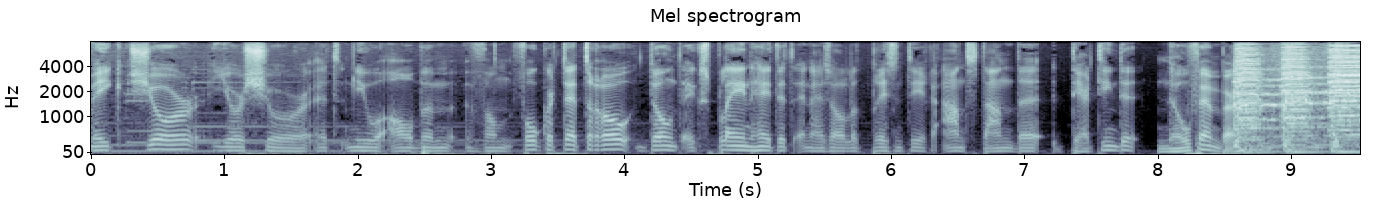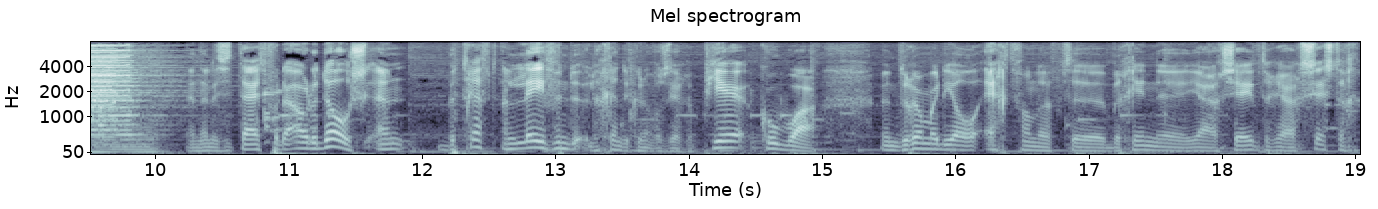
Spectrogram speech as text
Make Sure You're Sure, het nieuwe album van Volker Tetro. Don't Explain heet het en hij zal het presenteren aanstaande 13e november. En dan is het tijd voor de oude doos. En betreft een levende legende kunnen we wel zeggen. Pierre Coubois. Een drummer die al echt vanaf het begin eh, jaren 70, jaren 60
